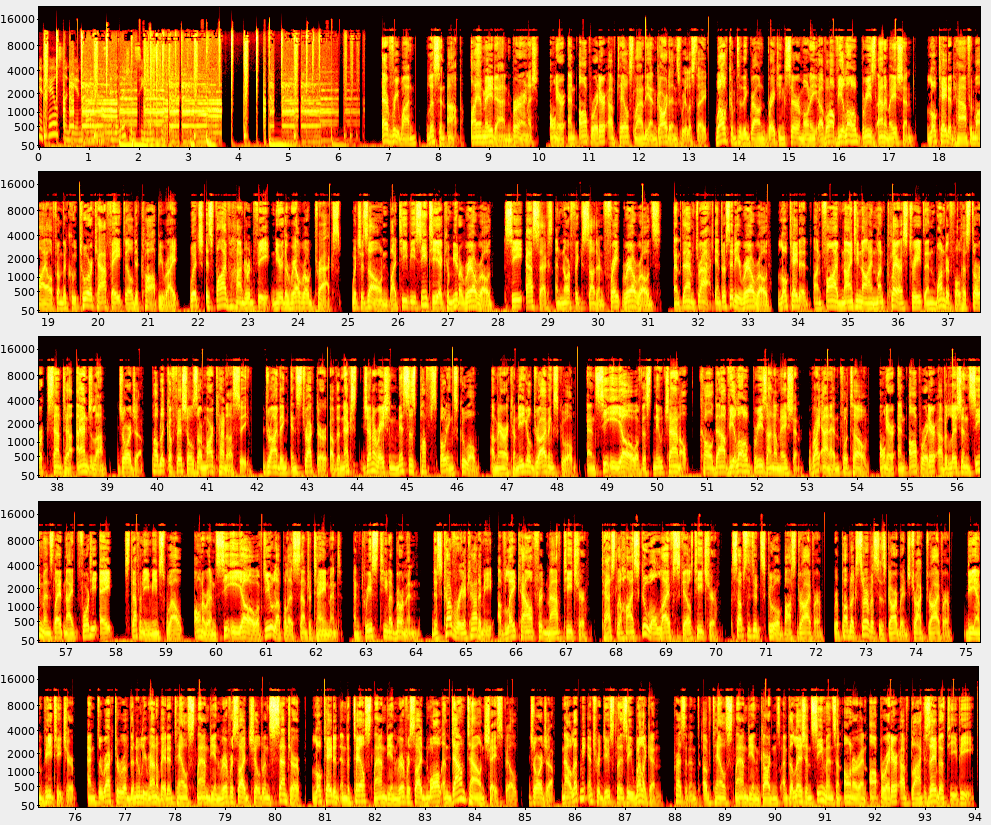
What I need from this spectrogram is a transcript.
a Tailslandian Gardens and Elysian Siemens. Everyone, listen up. I am Aidan Burnish, owner and operator of Tailslandian Gardens Real Estate. Welcome to the groundbreaking ceremony of Avelo Breeze Animation, located half a mile from the Couture Cafe Tilde copyright, which is 500 feet near the railroad tracks, which is owned by TVCT a commuter railroad, CSX and Norfolk Southern Freight Railroads, and Amtrak Intercity Railroad, located on 599 Montclair Street in wonderful historic Santa Angela, Georgia. Public officials are Mark Hennessy, driving instructor of the next generation Mrs. Puff's Boating School, American Eagle Driving School, and CEO of this new channel, called Avelo Breeze Animation. Rhiannon Fauteux, owner and operator of Elysian Siemens Late Night 48, Stephanie Meanswell, owner and CEO of KEWLopolis Entertainment, and Kristina Buhrman, Discovery Academy of Lake Alfred math teacher, Tesla High School life skills teacher, substitute school bus driver, Republic Services garbage truck driver, DMV teacher, and director of the newly renovated Tailslandian Riverside Children's Center, located in the Tailslandian Riverside Mall in downtown Chaseville, Georgia. Now let me introduce Lizzie Willigan, president of Tailslandian Gardens and Elysian Siemens and owner and operator of Black Zebra TV.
